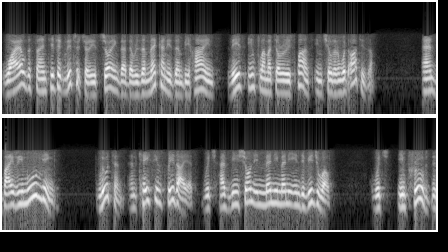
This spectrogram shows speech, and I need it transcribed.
while the scientific literature is showing that there is a mechanism behind this inflammatory response in children with autism. And by removing gluten and casein-free diet, which has been shown in many, many individuals, which improves the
